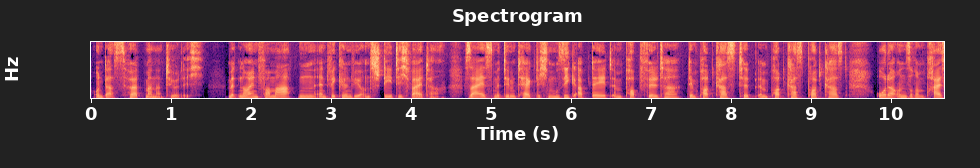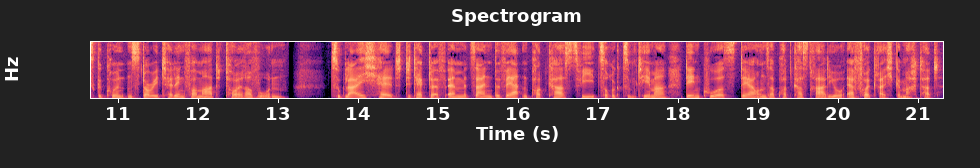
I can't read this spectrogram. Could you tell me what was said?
Und das hört man natürlich. Mit neuen Formaten entwickeln wir uns stetig weiter. Sei es mit dem täglichen Musikupdate im Popfilter, dem Podcast-Tipp im Podcast-Podcast oder unserem preisgekrönten Storytelling-Format Teurer Wohnen. Zugleich hält Detektor FM mit seinen bewährten Podcasts wie Zurück zum Thema den Kurs, der unser Podcast Radio erfolgreich gemacht hat.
